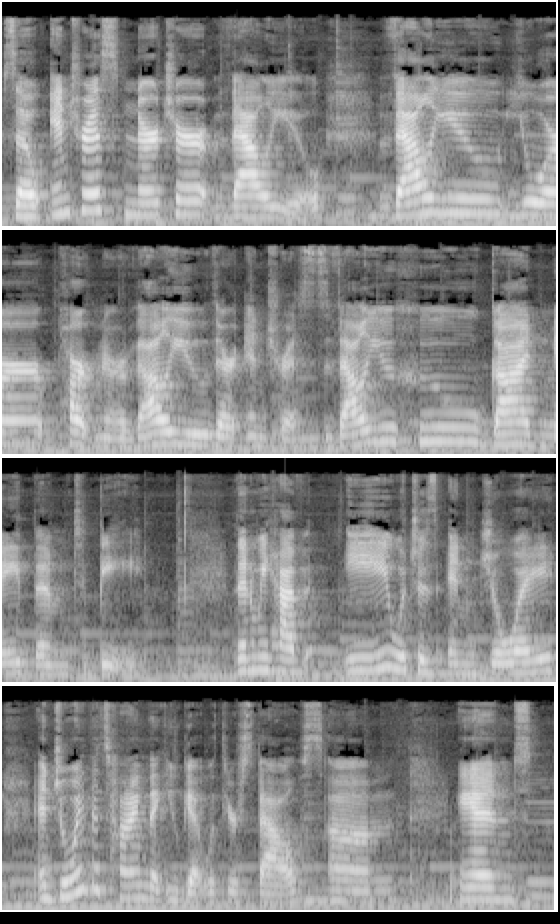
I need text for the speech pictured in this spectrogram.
So, interest, nurture, value. Value your partner, value their interests, value who God made them to be. Then we have E, which is enjoy. Enjoy the time that you get with your spouse. Um, and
